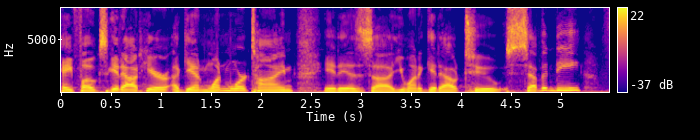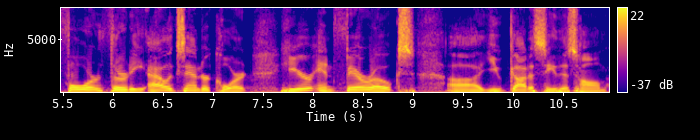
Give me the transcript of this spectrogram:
Hey, folks, get out here again one more time. It is uh, you want to get out to 7430 Alexander Court here in Fair Oaks. Uh, you got to see this home.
